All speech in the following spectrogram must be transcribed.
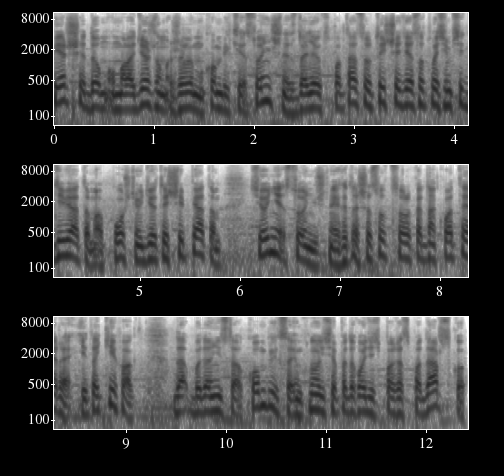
Першы дом у маладзёжным жылым комплексе сонечны здалі ў эксплуатацыю ў 1989, апошні ў 2005. Сёння сонечны гэта 641 кватэра. І такі факт да будаўніцтва комплекса імкнуліся падыходзіць па-гаспадарску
